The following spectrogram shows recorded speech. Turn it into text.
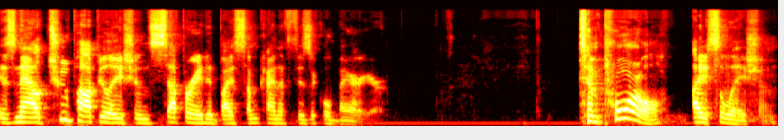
is now two populations separated by some kind of physical barrier temporal isolation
